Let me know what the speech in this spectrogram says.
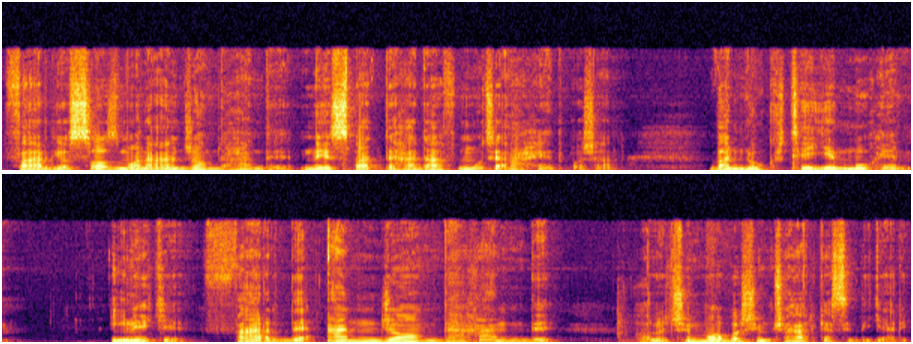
فرد یا سازمان انجام دهنده نسبت به هدف متعهد باشن. و نکته مهم اینه که فرد انجام دهنده حالا چه ما باشیم چه هر کسی دیگری.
